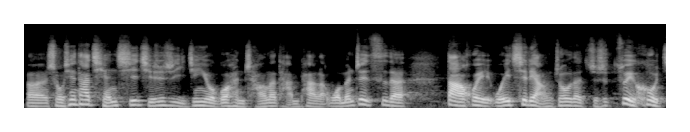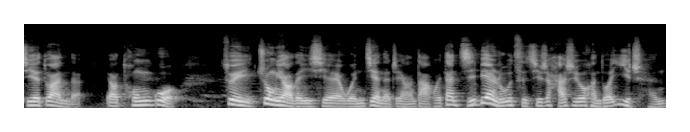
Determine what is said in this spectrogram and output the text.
呃，首先它前期其实是已经有过很长的谈判了。我们这次的大会为期两周的，只是最后阶段的要通过最重要的一些文件的这样大会。但即便如此，其实还是有很多议程，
